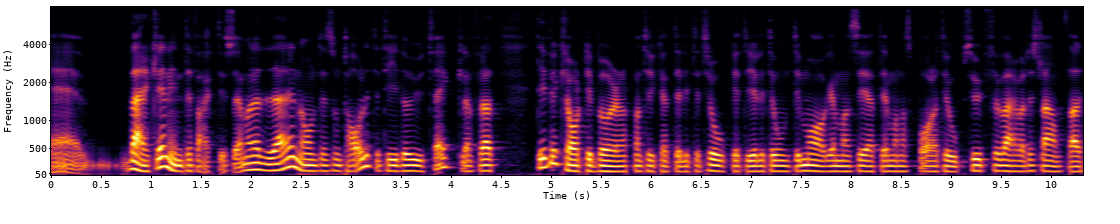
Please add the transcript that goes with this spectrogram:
Eh, verkligen inte faktiskt. Jag menar, det där är någonting som tar lite tid att utveckla. För att det är väl klart i början att man tycker att det är lite tråkigt, det gör lite ont i magen. Man ser att det man har sparat ihop, surt förvärvade slantar,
